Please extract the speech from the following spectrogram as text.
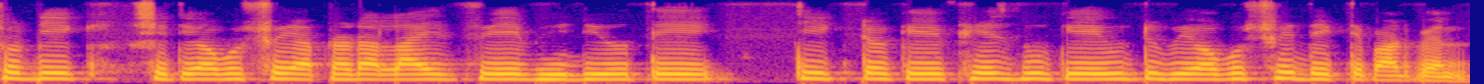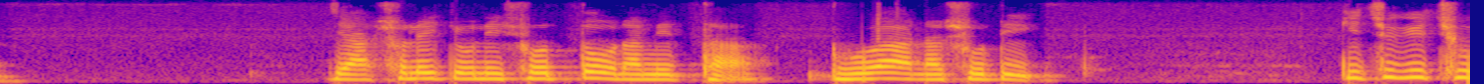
সঠিক, সেটি অবশ্যই আপনারা লাইভে ভিডিওতে টিকটকে ফেসবুকে ইউটিউবে অবশ্যই দেখতে পারবেন। যে আসলেই কি উনি সত্য না মিথ্যা, ভুয়া না সঠিক। কিছু কিছু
